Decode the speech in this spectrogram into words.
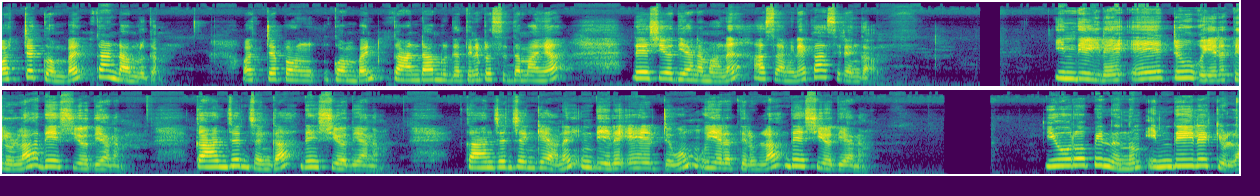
ഒറ്റക്കൊമ്പൻ കാണ്ടാമൃഗം. ഒറ്റ കൊമ്പൻ കാണ്ടാമൃഗത്തിന് പ്രസിദ്ധമായ ദേശീയോദ്യാനമാണ് ആസാമിലെ കാസിരംഗ. ഇന്ത്യയിലെ ഏറ്റവും ഉയരത്തിലുള്ള ദേശീയോദ്യാനം. കാഞ്ചൻജംഗ ദേശീയോദ്യാനം. കാഞ്ചൻജംഗയാണ് ഇന്ത്യയിലെ ഏറ്റവും ഉയരത്തിലുള്ള ദേശീയോദ്യാനം. യൂറോപ്പിൽ നിന്നും ഇന്ത്യയിലേക്കുള്ള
